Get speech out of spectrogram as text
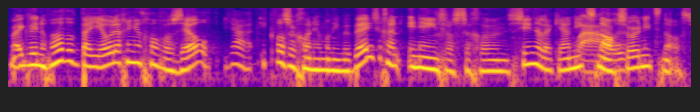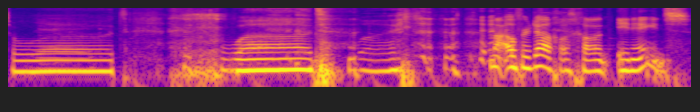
Maar ik weet nog wel dat bij Jola ging het gewoon vanzelf. Ja, ik was er gewoon helemaal niet mee bezig. En ineens was ze gewoon zinnelijk. Ja, niet Wauw. s'nachts hoor, niet s'nachts. What? What? maar overdag was het gewoon ineens.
